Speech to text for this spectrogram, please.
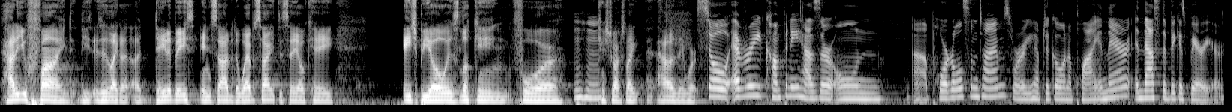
How do you find these? Is it like a, a database inside of the website to say, okay, HBO is looking for Mm-hmm. construction? Like, how do they work? So every company has their own uh, portal sometimes where you have to go and apply in there, and that's the biggest barrier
